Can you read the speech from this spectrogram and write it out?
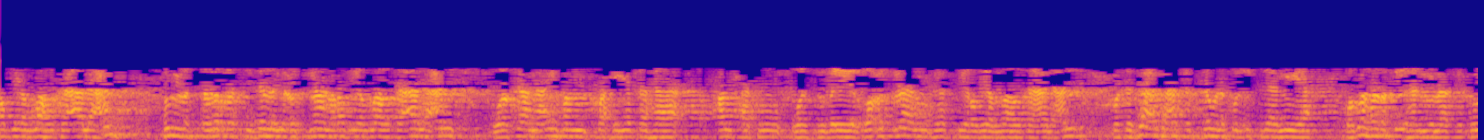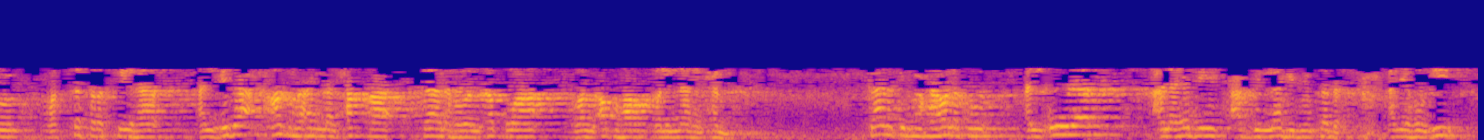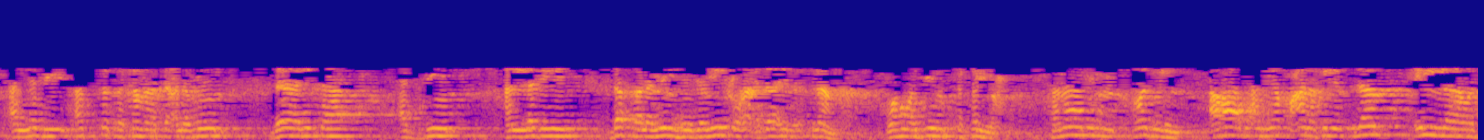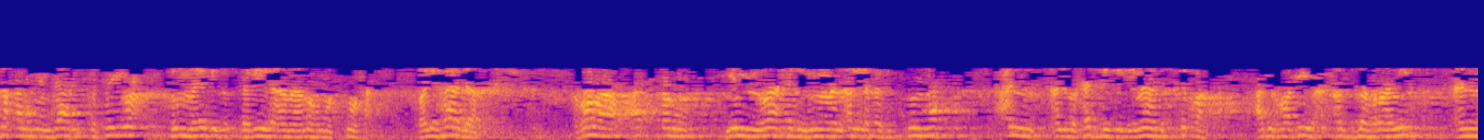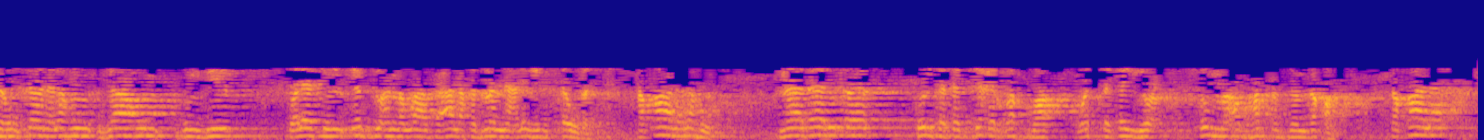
رضي الله تعالى عنه. ثم استمرت في زمن عثمان رضي الله تعالى عنه وكان أيضا ضحيتها طلحة والزبير وعثمان بنفسه رضي الله تعالى عنه وتزعزعت الدولة الإسلامية وظهر فيها المنافقون واستشرت فيها البدع رغم أن الحق كان هو الأقوى والأظهر ولله الحمد. كانت المحاولة الأولى على يد عبد الله بن سبع اليهودي الذي أسس كما تعلمون ذلك الدين الذي دخل منه جميع أعداء الإسلام وهو دين التشيع فما من رجل أراد أن يطعن في الإسلام إلا ودخل من باب التشيع ثم يجد السبيل أمامه مفتوحا. ولهذا روى أكثر من واحد ممن ألف في السنة عن المحدث الإمام الثقة ابي الربيع الزهراني أنه كان له جار زنديق ولكن يبدو أن الله تعالى قد من عليه بالتوبة. فقال له ما بالك؟ كنت تدعي الرفض والتشيع ثم أظهرت الزندقة. فقال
